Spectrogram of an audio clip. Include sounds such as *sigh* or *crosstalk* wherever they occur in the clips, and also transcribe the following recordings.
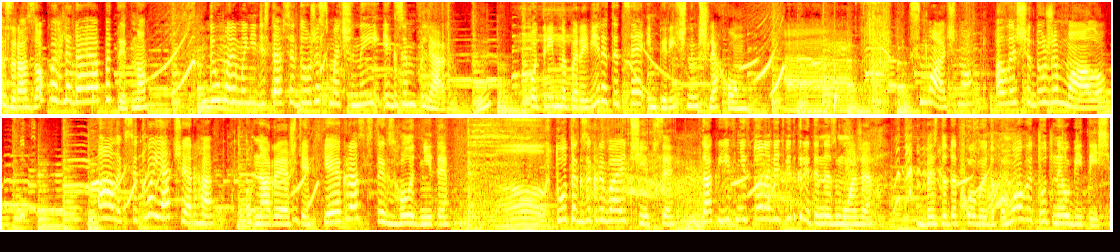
Зразок виглядає апетитно. Думаю, мені дістався дуже смачний екземпляр. Потрібно перевірити це емпіричним шляхом. Смачно, але ще дуже мало. Алексе, твоя черга. Нарешті, я якраз встиг зголодніти. Хто так закриває чіпси? Так їх ніхто навіть відкрити не зможе. Без додаткової допомоги тут не обійтись.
